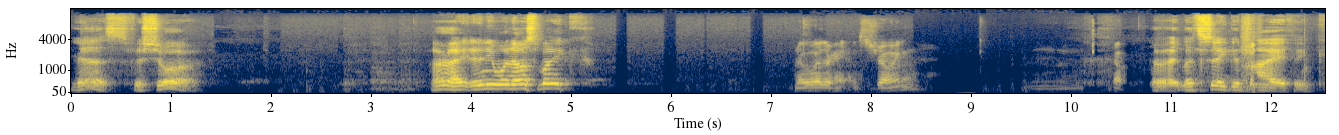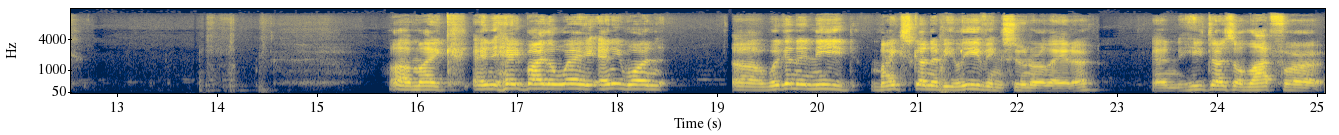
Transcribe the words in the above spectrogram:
Yes, for sure. All right. Anyone else, Mike? No other hands showing. No. All right, let's say goodbye, I think. Uh, Mike, and hey, by the way, anyone, uh, we're going to need, Mike's going to be leaving sooner or later, and he does a lot for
